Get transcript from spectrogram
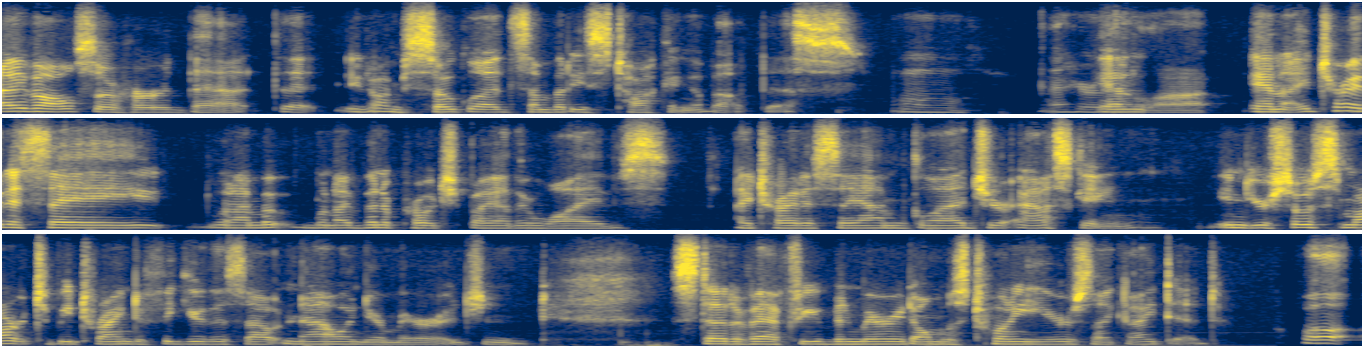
I've also heard that that you know I'm so glad somebody's talking about this. Mm, I hear and, that a lot. And I try to say when I'm when I've been approached by other wives, I try to say I'm glad you're asking and you're so smart to be trying to figure this out now in your marriage and instead of after you've been married almost 20 years like I did. Well,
